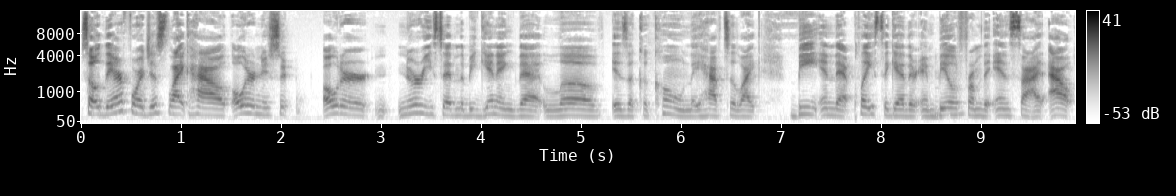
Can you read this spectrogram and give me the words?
So, therefore, just like how older older Nuri said in the beginning that love is a cocoon. They have to like be in that place together and build mm-hmm. from the inside out.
